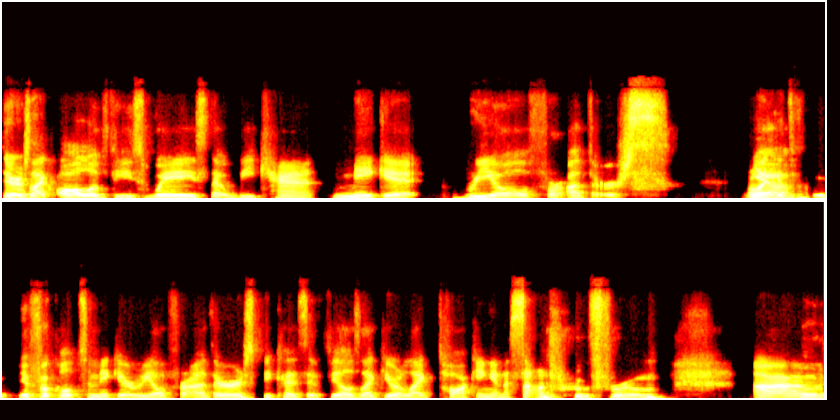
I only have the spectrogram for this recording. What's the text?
there's like all of these ways that we can't make it real for others or yeah. like it's difficult to make it real for others because it feels like you're like talking in a soundproof room um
